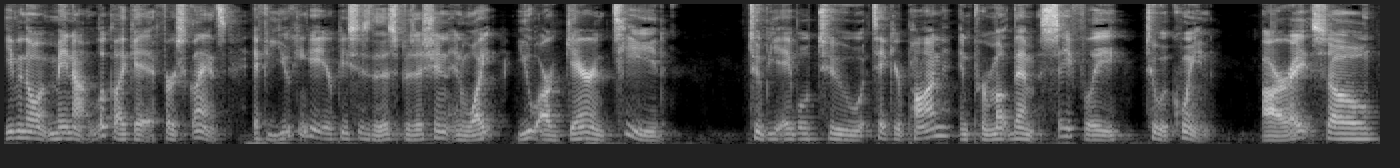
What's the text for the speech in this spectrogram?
even though it may not look like it at first glance, if you can get your pieces to this position in white, you are guaranteed to be able to take your pawn and promote them safely to a queen. All right, so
